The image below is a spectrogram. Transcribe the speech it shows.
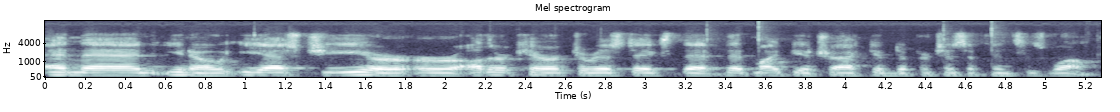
and then you know ESG or, or other characteristics that, that might be attractive to participants as well.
